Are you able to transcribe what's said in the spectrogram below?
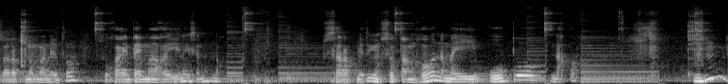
Sarap naman ito. So kain tayo mga kainis. Ano? Nako. Sarap nito yung sotangho na may upo. Nako. Mhm.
